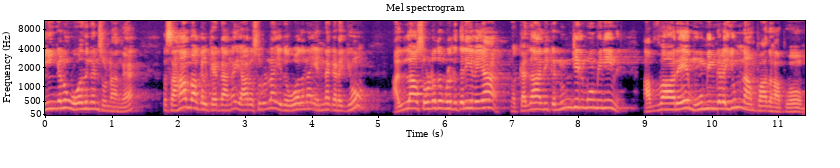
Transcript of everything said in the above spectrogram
நீங்களும் ஓதுங்கன்னு சொன்னாங்க. இப்போ சஹாபாக்கள் கேட்டாங்க யார் சொல்லலாம் இதை ஓதுனா என்ன கிடைக்கும்? அல்லாஹ் சொல்கிறது உங்களுக்கு தெரியலையா? கதாலிக்க நுஞ்சில் மூமினின். அவ்வாறே மூமின்களையும் நாம் பாதுகாப்போம்.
